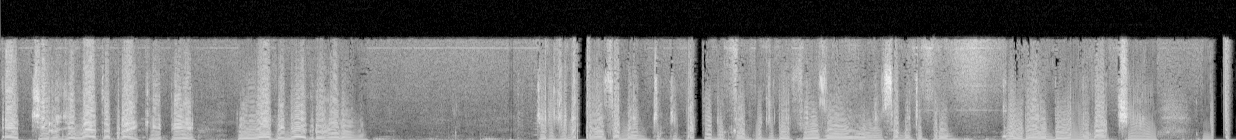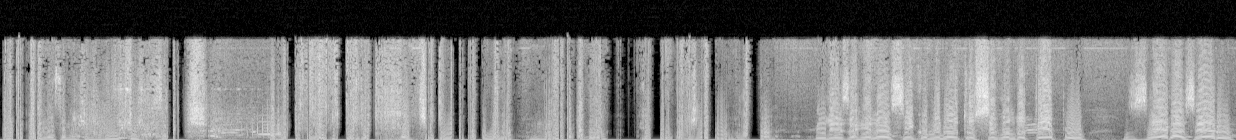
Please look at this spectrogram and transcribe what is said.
É tiro de meta para a equipe do Alvinegro, Renan. Tiro de meta, lançamento que partiu do campo de defesa, o lançamento procurando o Renatinho. Um lançamento muito forte. Beleza, Renan, 5 minutos, segundo tempo, 0 a 0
